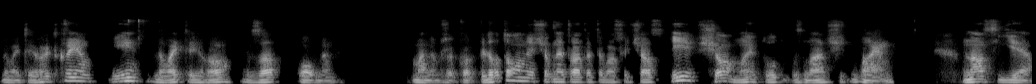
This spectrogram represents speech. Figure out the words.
Давайте його відкриємо і давайте його заповнимо. У мене вже код підготовлений, щоб не тратити ваш час. І що ми тут значить маємо? У нас є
